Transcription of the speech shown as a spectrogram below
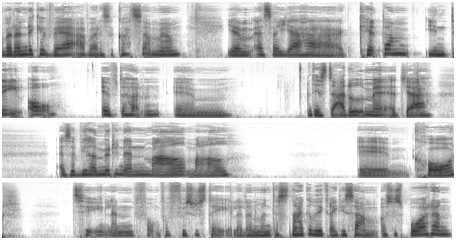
hvordan det kan være at arbejde så godt sammen med ham? Jamen, altså, jeg har kendt ham i en del år efterhånden. Øhm, det startede ud med, at jeg... Altså, vi havde mødt hinanden meget, meget øhm, kort til en eller anden form for fødselsdag eller noget, men der snakkede vi ikke rigtig sammen. Og så spurgte han,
